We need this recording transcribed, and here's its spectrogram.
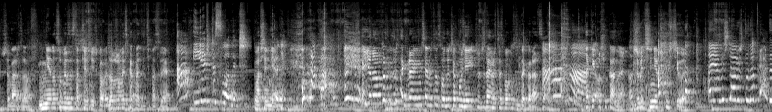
Proszę bardzo. Nie no, super zestaw księżniczkowy, do różowej skarpety ci pasuje. A i jeszcze słodycz. Właśnie nie. To nie. Ej, ja na początku też tak brałem i myślałem, że to słodycze, później przeczytałem, że to jest po prostu dekoracja. Aha. Takie oszukane, żeby ci się nie rozpuściły. Myślałam, że to naprawdę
